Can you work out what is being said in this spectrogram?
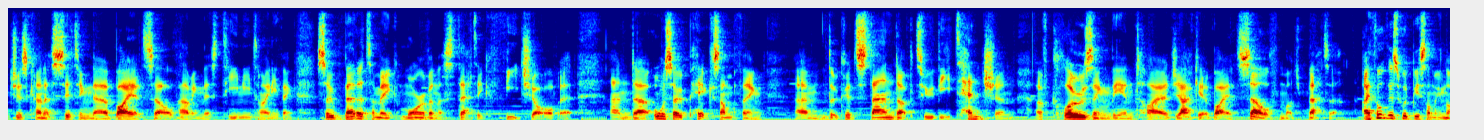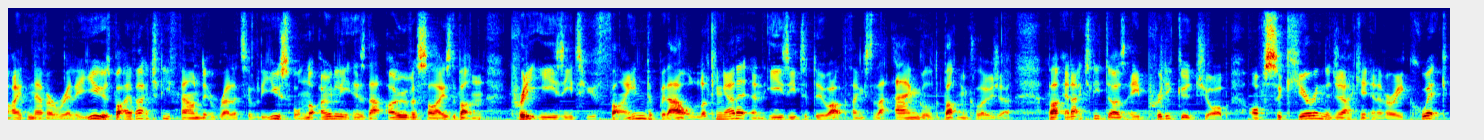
just kind of sitting there by itself having this teeny tiny thing. So better to make more of an aesthetic feature of it and uh, also pick something um, that could stand up to the tension of closing the entire jacket by itself much better. I thought this would be something that I'd never really use, but I've actually found it relatively useful. Not only is that oversized button pretty easy to find without looking at it and easy to do up thanks to that angled button closure, but it actually does a pretty good job of securing the jacket in a very quick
